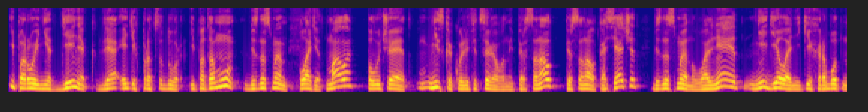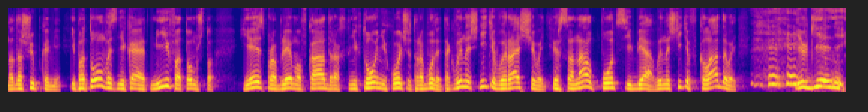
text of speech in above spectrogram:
и порой нет денег для этих процедур. И потому бизнесмен платит мало, получает низкоквалифицированный персонал, персонал косячит, бизнесмен увольняет, не делая никаких работ над ошибками. И потом возникает миф о том, что есть проблема в кадрах, никто не хочет работать. Так вы начните выращивать персонал под себя, вы начните вкладывать. Евгений.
